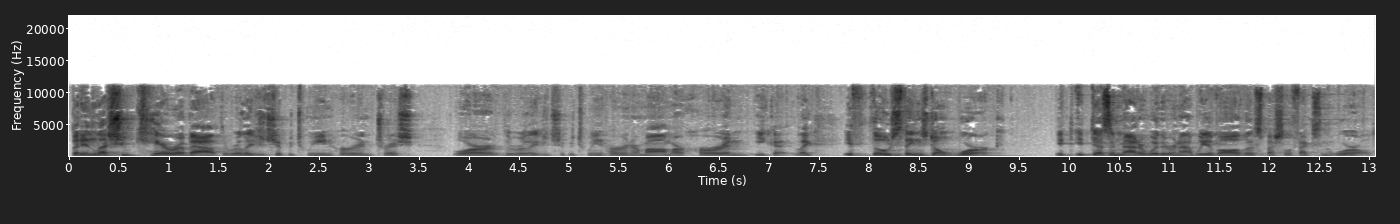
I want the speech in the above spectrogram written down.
But unless you care about the relationship between her and Trish, or the relationship between her and her mom, or her and Eka, like if those things don't work, it, it doesn't matter whether or not we have all the special effects in the world.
